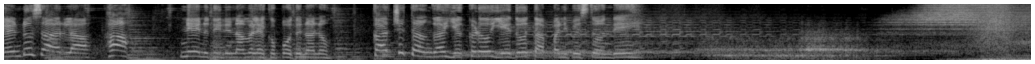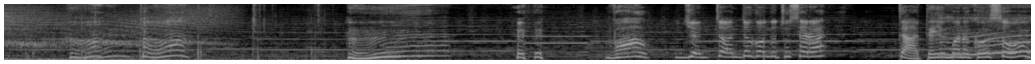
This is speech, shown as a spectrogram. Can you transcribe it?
రెండు సార్లా. హా నేను దీన్ని నమ్మలేకపోతున్నాను. ఖచ్చితంగా ఎక్కడో ఏదో తప్పనిపిస్తోంది. వావ్ ఎంత అందంగా ఉందో చూసారా? తాతయ్య మన కోసం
